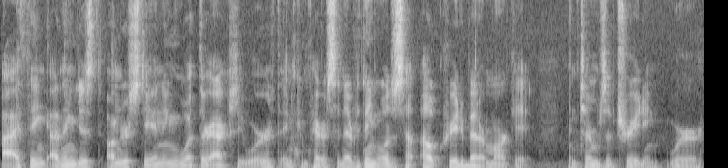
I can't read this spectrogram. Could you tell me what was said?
I think i think just understanding what they're actually worth in comparison to everything will just help create a better market in terms of trading where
